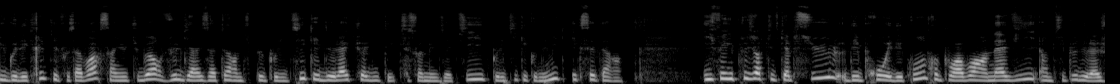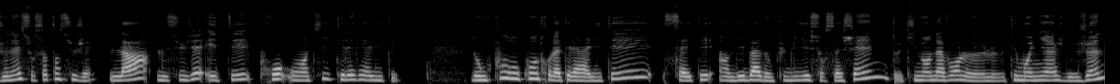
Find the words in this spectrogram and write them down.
Hugo Décrypte, il faut savoir, c'est un youtubeur vulgarisateur un petit peu politique et de l'actualité, que ce soit médiatique, politique, économique, etc. Il fait plusieurs petites capsules, des pros et des contre, pour avoir un avis un petit peu de la jeunesse sur certains sujets. Là, le sujet était pro ou anti-télé-réalité. Donc pour ou contre la télé-réalité, ça a été un débat donc publié sur sa chaîne euh, qui met en avant le, le témoignage de jeunes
